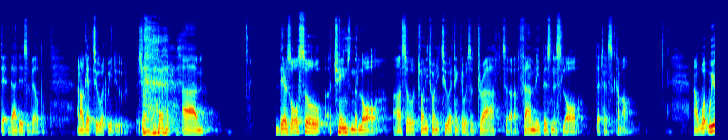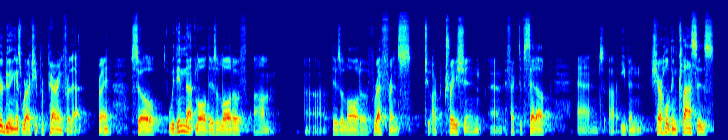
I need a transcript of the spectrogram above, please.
th- that is available. And I'll get to what we do shortly. um, there's also a change in the law. Uh, so 2022, I think there was a draft uh, family business law that has come out. Now, what we are doing is we're actually preparing for that, right? So within that law, there's a lot of um, uh, there's a lot of reference to arbitration and effective setup and uh, even shareholding classes.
